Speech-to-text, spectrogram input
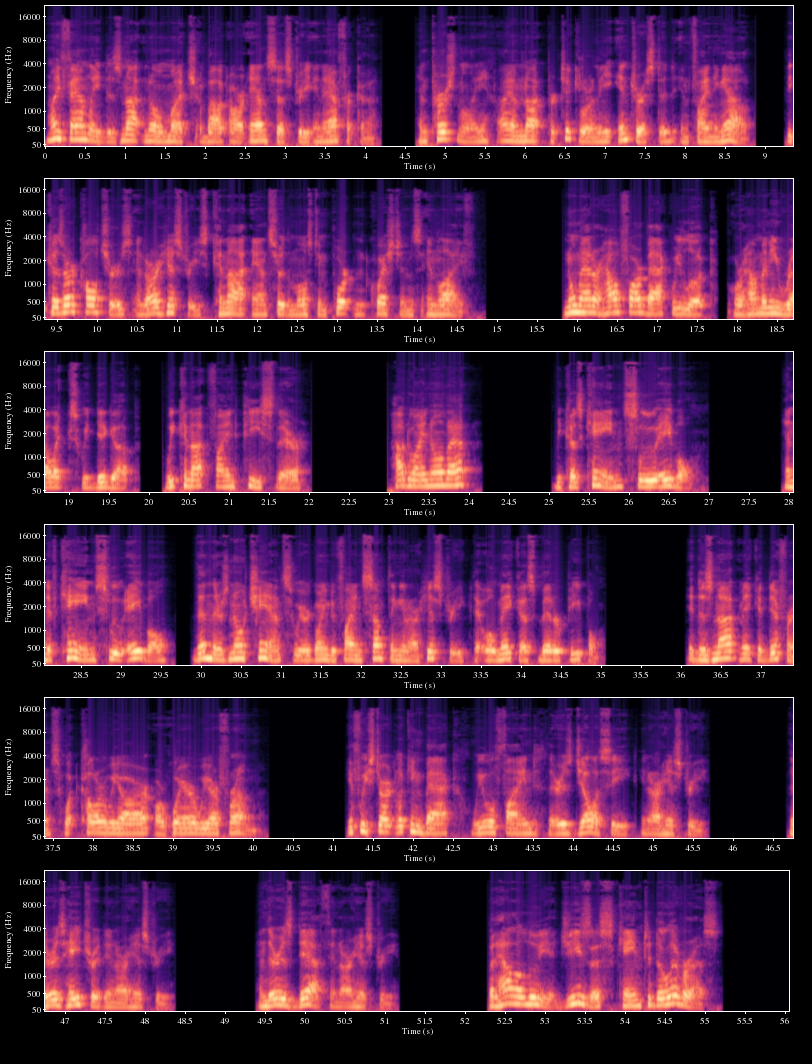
My family does not know much about our ancestry in Africa, and personally I am not particularly interested in finding out because our cultures and our histories cannot answer the most important questions in life. No matter how far back we look or how many relics we dig up, we cannot find peace there. How do I know that? Because Cain slew Abel. And if Cain slew Abel, then there's no chance we are going to find something in our history that will make us better people. It does not make a difference what color we are or where we are from. If we start looking back, we will find there is jealousy in our history. There is hatred in our history. And there is death in our history. But hallelujah, Jesus came to deliver us.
